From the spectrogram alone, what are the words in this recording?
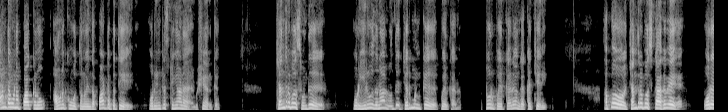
ஆண்டவனை பார்க்கணும் அவனுக்கும் ஊத்தணும். இந்த பாட்டை பற்றி ஒரு இன்ட்ரெஸ்டிங்கான விஷயம் இருக்கு. சந்திரபோஸ் வந்து ஒரு இருபது நாள் வந்து ஜெர்மனுக்கு போயிருக்காரு. டூர் போயிருக்காரு அங்கே கச்சேரி. அப்போது சந்திரபோஸ்க்காகவே ஒரு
